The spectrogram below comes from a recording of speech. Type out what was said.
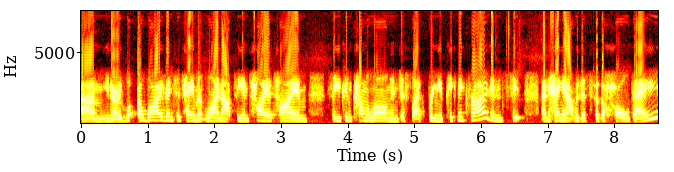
um, you know, a live entertainment lineup the entire time. So you can come along and just like bring your picnic rug and sit and hang out with us for the whole day.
